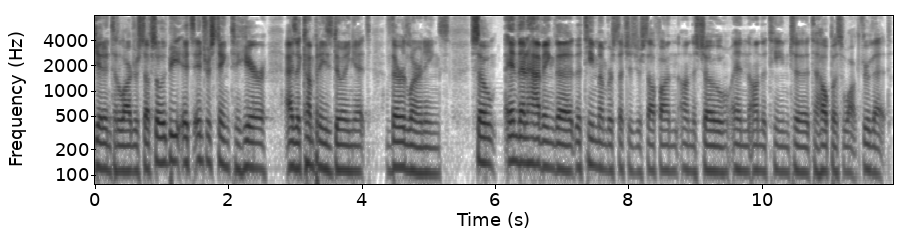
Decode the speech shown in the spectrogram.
get into the larger stuff. So it'd be it's interesting to hear as a company's doing it, their learnings. So and then having the the team members such as yourself on on the show and on the team to to help us walk through that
